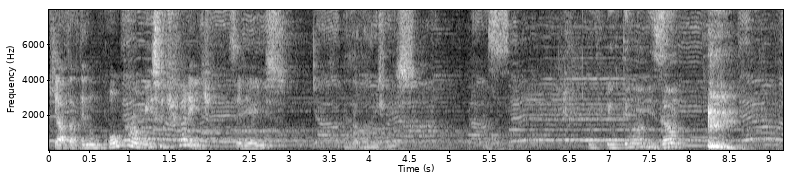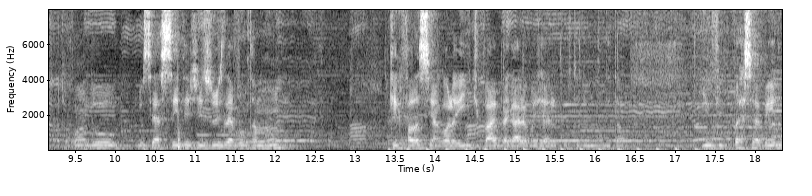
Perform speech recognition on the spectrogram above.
que ela está tendo um compromisso diferente. Seria isso? Exatamente isso. Eu, eu tenho uma visão quando você aceita Jesus, levanta a mão, que ele fala assim, agora ide, vai pregar o evangelho por todo mundo e tal. E eu fico percebendo,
